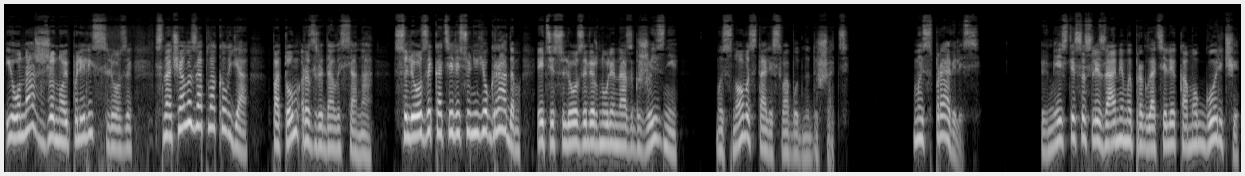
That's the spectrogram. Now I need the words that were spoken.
и у нас с женой полились слезы. Сначала заплакал я, потом разрыдалась она — Слезы катились у нее градом, эти слезы вернули нас к жизни. Мы снова стали свободно дышать. Мы справились. Вместе со слезами мы проглотили комок горечи,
